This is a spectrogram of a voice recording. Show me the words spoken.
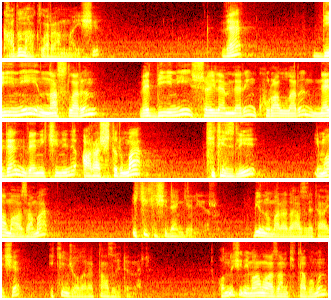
kadın hakları anlayışı ve dini nasların ve dini söylemlerin, kuralların neden ve niçinini araştırma titizliği İmam-ı Azam'a iki kişiden geliyor. Bir numarada Hazreti Ayşe, ikinci olarak da Hazreti Ömer. Onun için İmam-ı Azam kitabımın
